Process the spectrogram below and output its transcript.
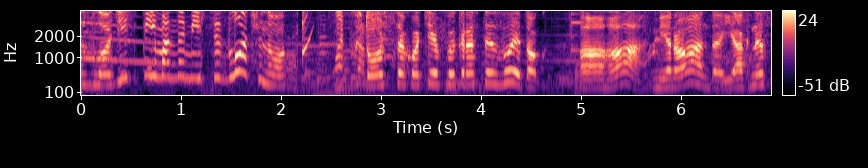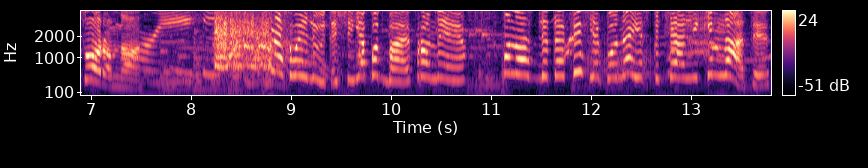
Злодій спійман на місці злочину. Хто ж це хотів викрасти злиток? Ага, Міранда, як не соромно. Не хвилюйтеся, я подбаю про неї. У нас для таких, як вона, є спеціальні кімнати.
